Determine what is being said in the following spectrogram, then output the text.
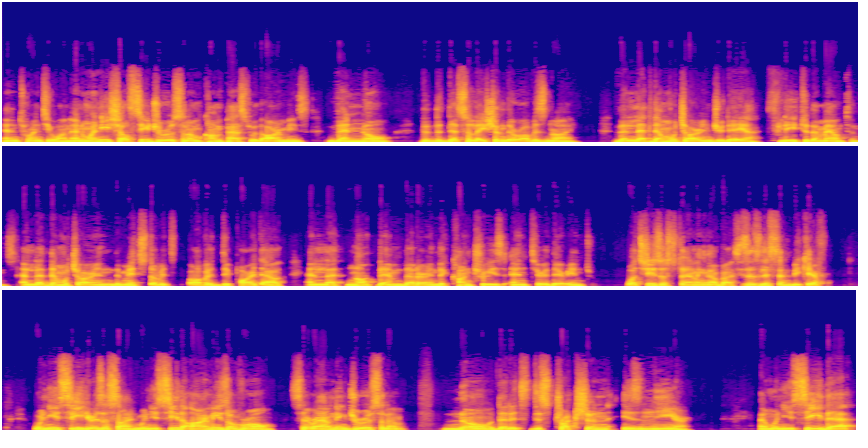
and 21. And when ye shall see Jerusalem compassed with armies, then know that the desolation thereof is nigh. Then let them which are in Judea flee to the mountains, and let them which are in the midst of it, of it depart out, and let not them that are in the countries enter thereinto. What's Jesus telling them about? He says, Listen, be careful. When you see, here's a sign when you see the armies of Rome surrounding Jerusalem, know that its destruction is near. And when you see that,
